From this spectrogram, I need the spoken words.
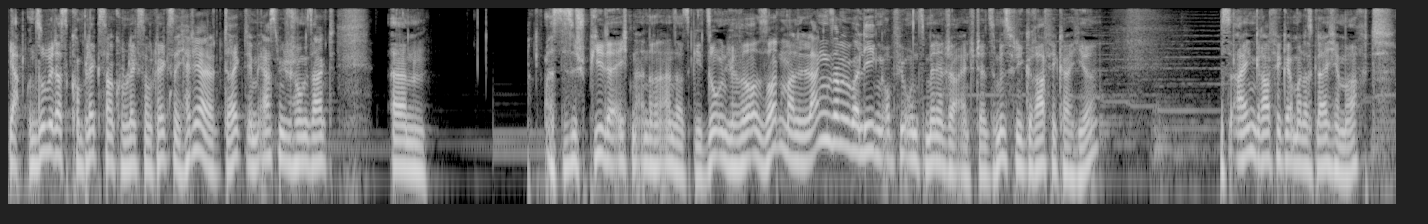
Ja, und so wird das komplexer und komplexer und komplexer. Ich hatte ja direkt im ersten Video schon gesagt, ähm, dass dieses Spiel da echt einen anderen Ansatz geht. So, und wir sollten mal langsam überlegen, ob wir uns Manager einstellen. Zumindest für die Grafiker hier. Dass ein Grafiker immer das gleiche macht.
